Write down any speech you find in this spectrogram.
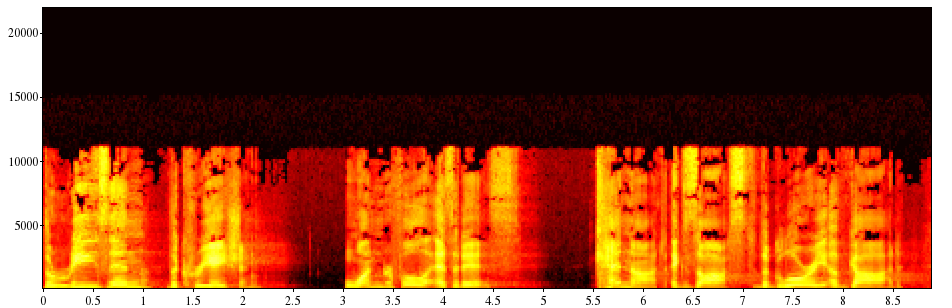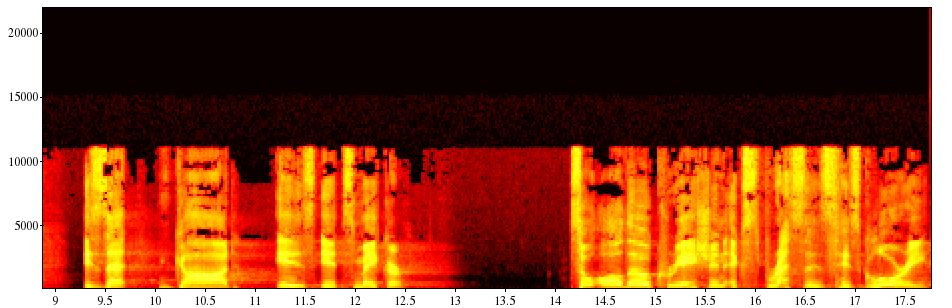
The reason the creation, wonderful as it is, cannot exhaust the glory of God is that God is its maker. So, although creation expresses his glory,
